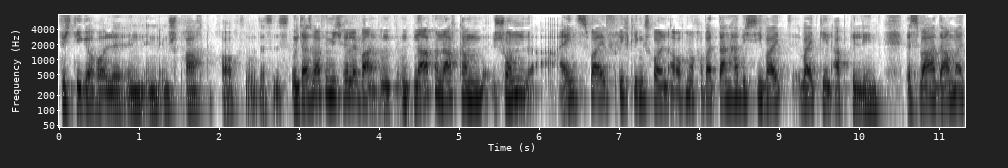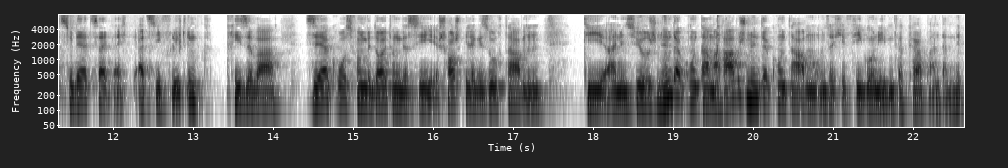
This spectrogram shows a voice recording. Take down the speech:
wichtige Rolle in, im, im Sprachgebrauch. So, das ist, und das war für mich relevant. Und, und nach und nach kamen schon ein, zwei Flüchtlingsrollen auch noch, aber dann habe ich sie weit, weitgehend abgelehnt. Das war damals zu der Zeit, als die Flüchtlingskrise war, sehr groß von Bedeutung, dass sie Schauspieler gesucht haben, die einen syrischen Hintergrund haben, arabischen Hintergrund haben und solche Figuren eben verkörpern, damit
